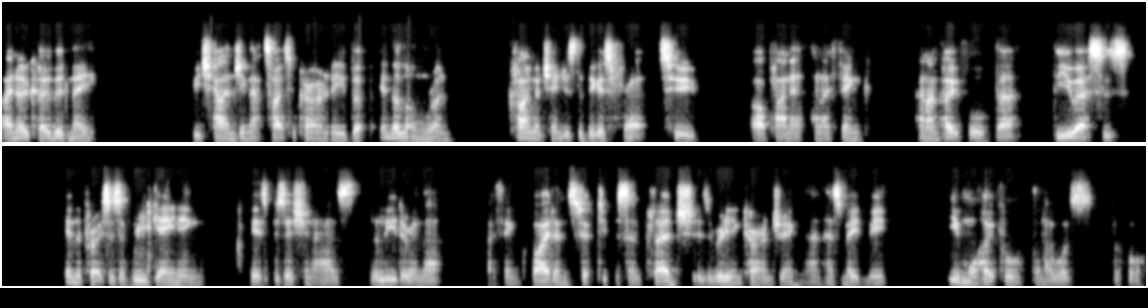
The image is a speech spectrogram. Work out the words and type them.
I know COVID may be challenging that title currently, but in the long run, climate change is the biggest threat to our planet. And I think, and I'm hopeful that the US is in the process of regaining its position as the leader in that. I think Biden's 50% pledge is really encouraging and has made me even more hopeful than I was before.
